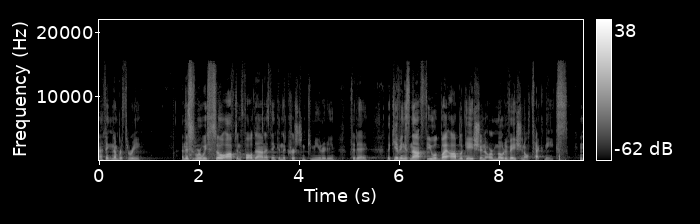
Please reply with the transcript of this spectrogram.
I think number three, and this is where we so often fall down, I think, in the Christian community today, that giving is not fueled by obligation or motivational techniques.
